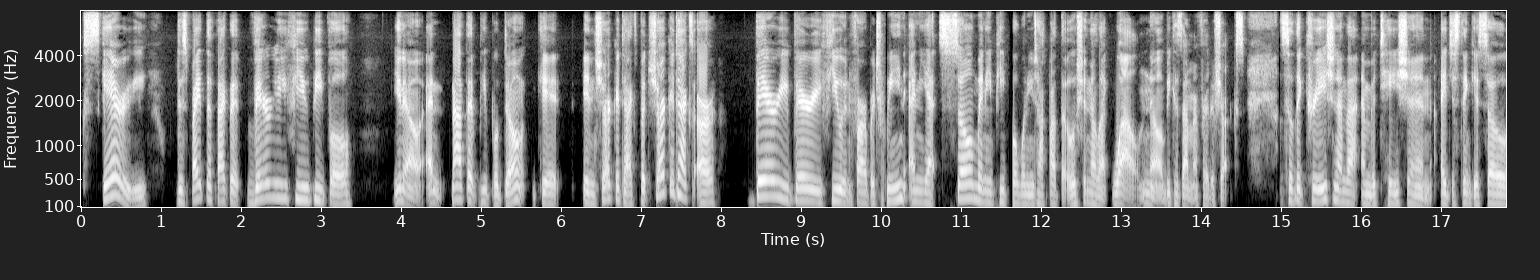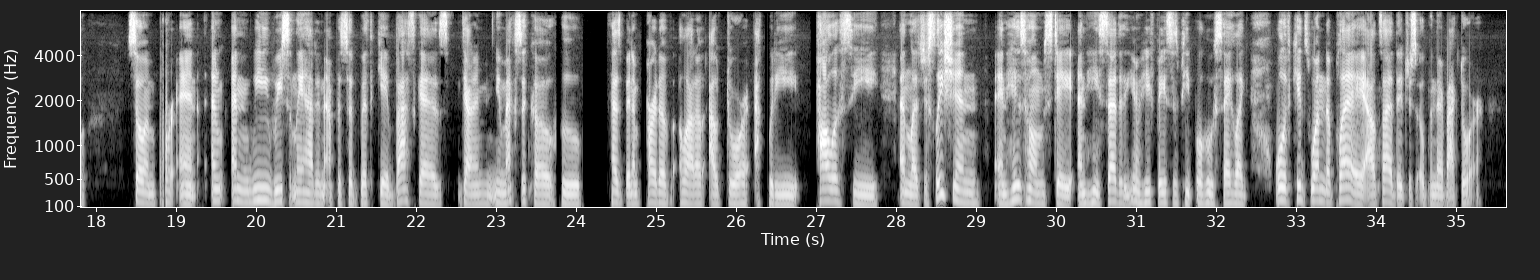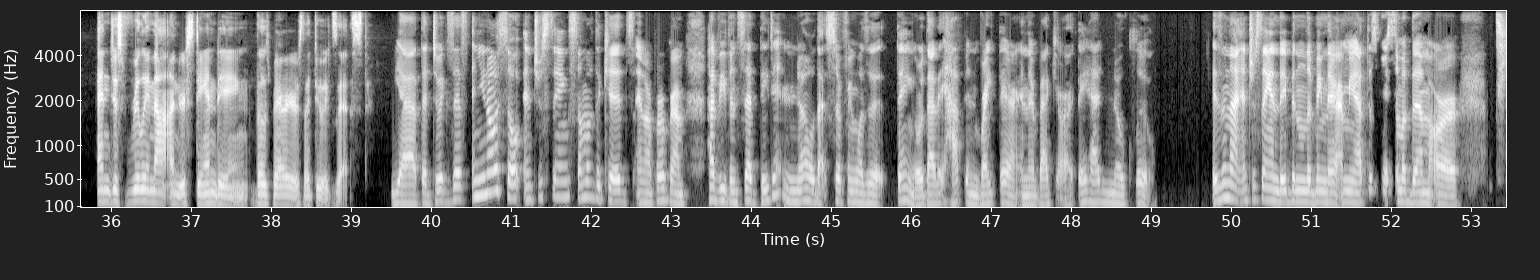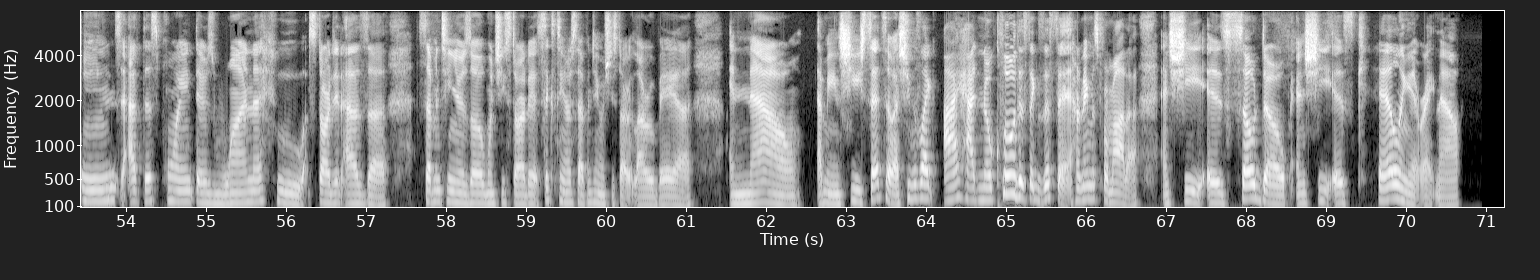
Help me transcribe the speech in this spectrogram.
scary, despite the fact that very few people, you know, and not that people don't get in shark attacks, but shark attacks are very, very few and far between. And yet, so many people, when you talk about the ocean, they're like, well, no, because I'm afraid of sharks. So, the creation of that invitation, I just think is so so important. And and we recently had an episode with Gabe Vasquez down in New Mexico, who has been a part of a lot of outdoor equity policy and legislation in his home state. And he said that, you know, he faces people who say, like, well, if kids wanted to play outside, they just open their back door. And just really not understanding those barriers that do exist. Yeah, that do exist. And you know what's so interesting? Some of the kids in our program have even said they didn't know that surfing was a thing or that it happened right there in their backyard. They had no clue. Isn't that interesting? And they've been living there. I mean, at this point, some of them are teens at this point. There's one who started as a 17 years old when she started, 16 or 17 when she started La Rubia. And now I mean, she said to us, she was like, I had no clue this existed. Her name is Formata, and she is so dope and she is killing it right now.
